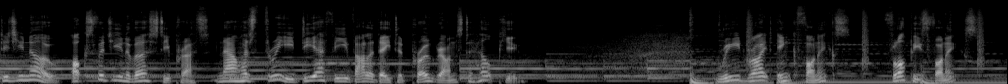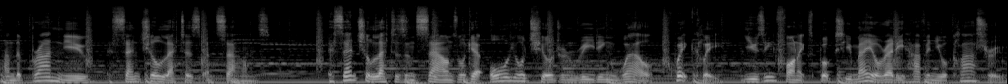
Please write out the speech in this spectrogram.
Did you know Oxford University Press now has three DFE validated programs to help you? Read Write Inc Phonics, Floppy's Phonics, and the brand new Essential Letters and Sounds. Essential Letters and Sounds will get all your children reading well, quickly, using phonics books you may already have in your classroom.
